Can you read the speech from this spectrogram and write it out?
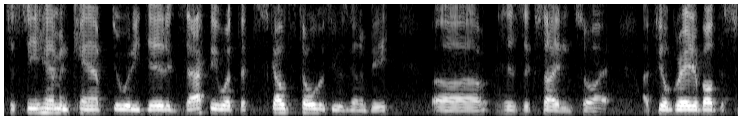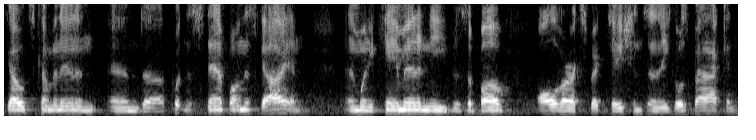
to see him in camp do what he did, exactly what the scouts told us he was going to be. Uh, is exciting. So I, I feel great about the scouts coming in and and uh, putting the stamp on this guy. And and when he came in and he was above all of our expectations, and he goes back and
